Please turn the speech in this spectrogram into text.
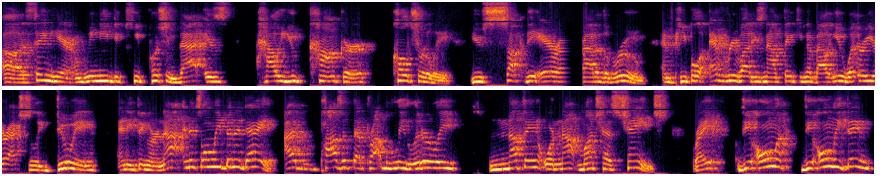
uh, thing here. And we need to keep pushing. That is how you conquer culturally. You suck the air out of the room, and people, everybody's now thinking about you, whether you're actually doing anything or not. And it's only been a day. I posit that probably literally nothing or not much has changed, right? The only the only thing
